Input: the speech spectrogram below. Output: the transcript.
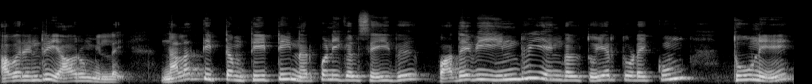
அவரின்றி யாரும் இல்லை. நலத்திட்டம் தீட்டி நற்பணிகள் செய்து பதவியின்றி எங்கள் துயர் துடைக்கும் தூணே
